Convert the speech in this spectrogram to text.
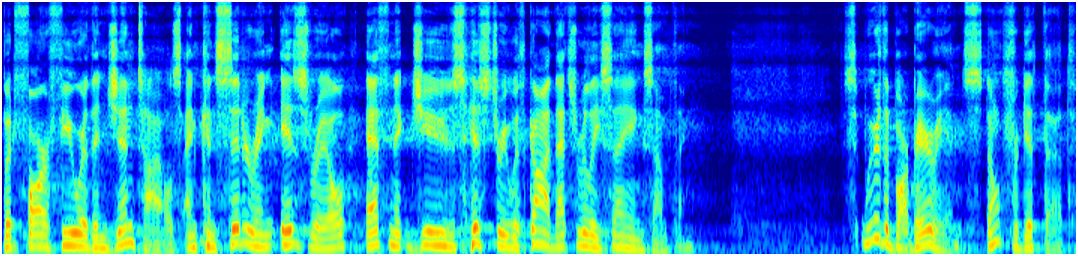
but far fewer than Gentiles. And considering Israel, ethnic Jews' history with God, that's really saying something. We're the barbarians. Don't forget that.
